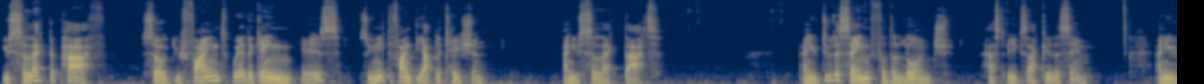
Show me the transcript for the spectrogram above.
You select the path so you find where the game is. So you need to find the application and you select that. And you do the same for the launch. Has to be exactly the same. And you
